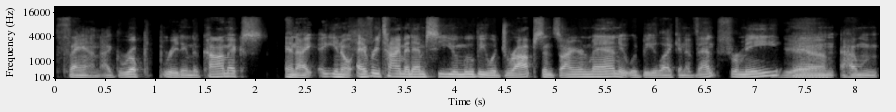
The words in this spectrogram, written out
fan. I grew up reading the comics. And I, you know, every time an MCU movie would drop since Iron Man, it would be like an event for me. Yeah. And I'm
